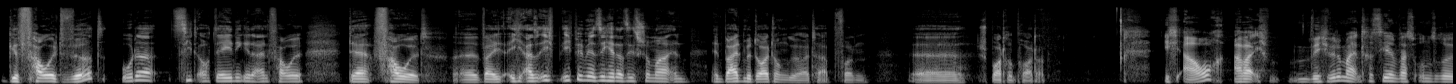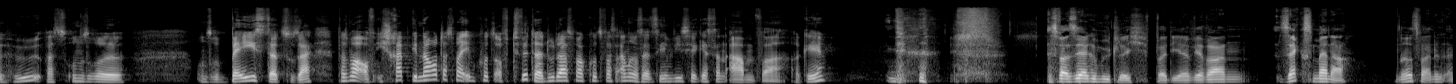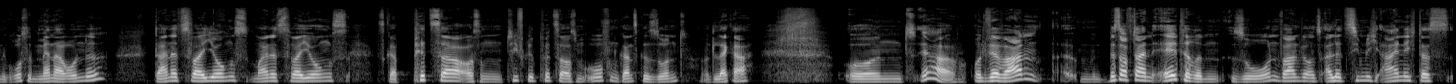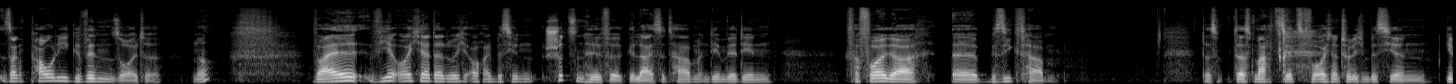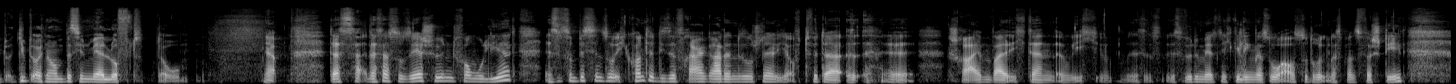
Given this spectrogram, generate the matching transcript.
gefoult wird oder zieht auch derjenige der ein Foul, der fault? Äh, weil ich, also ich, ich bin mir sicher, dass ich es schon mal in, in beiden Bedeutungen gehört habe von äh, Sportreportern. Ich auch, aber ich, mich würde mal interessieren, was unsere Höhe, was unsere, unsere Base dazu sagt. Pass mal auf, ich schreibe genau das mal eben kurz auf Twitter. Du darfst mal kurz was anderes erzählen, wie es hier gestern Abend war, okay? Es war sehr gemütlich bei dir. Wir waren sechs Männer. Ne? Es war eine, eine große Männerrunde. Deine zwei Jungs, meine zwei Jungs. Es gab Pizza aus dem Tiefkühlpizza aus dem Ofen, ganz gesund und lecker. Und ja, und wir waren, äh, bis auf deinen älteren Sohn, waren wir uns alle ziemlich einig, dass St. Pauli gewinnen sollte. Ne? Weil wir euch ja dadurch auch ein bisschen Schützenhilfe geleistet haben, indem wir den Verfolger äh, besiegt haben. Das, das macht es jetzt für euch natürlich ein bisschen, gibt, gibt euch noch ein bisschen mehr Luft da oben. Ja, das, das hast du sehr schön formuliert. Es ist so ein bisschen so, ich konnte diese Frage gerade so schnell nicht auf Twitter äh, äh, schreiben, weil ich dann irgendwie, ich, es, es würde mir jetzt nicht gelingen, das so auszudrücken, dass man es versteht.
